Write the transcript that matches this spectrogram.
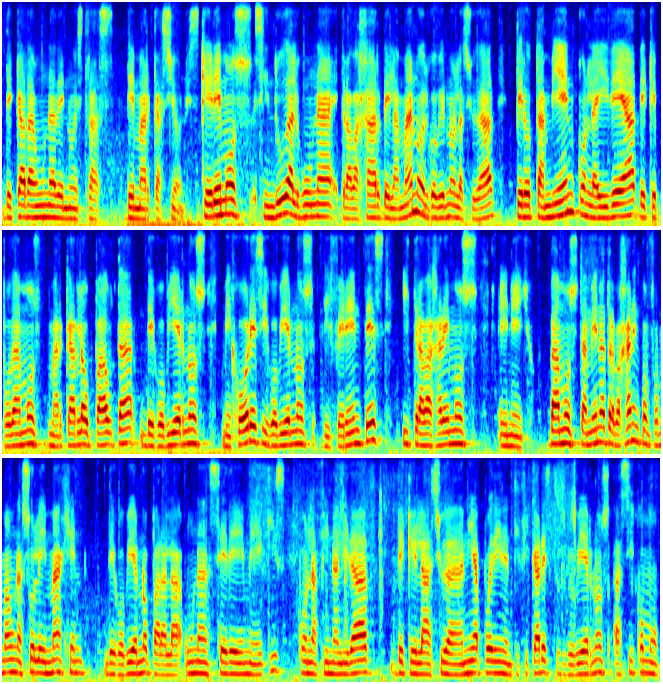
de cada una de nuestras demarcaciones. Queremos sin duda alguna trabajar de la mano del gobierno de la ciudad, pero también con la idea de que podamos marcar la pauta de gobiernos mejores y gobiernos diferentes y trabajaremos en ello. Vamos también a trabajar en conformar una sola imagen de gobierno para la una CDMX con la finalidad de que la ciudadanía pueda identificar estos gobiernos, así como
